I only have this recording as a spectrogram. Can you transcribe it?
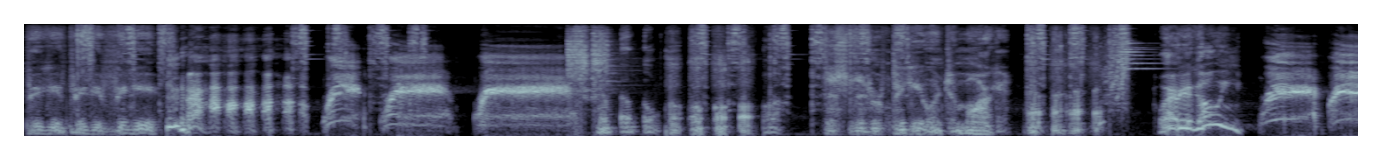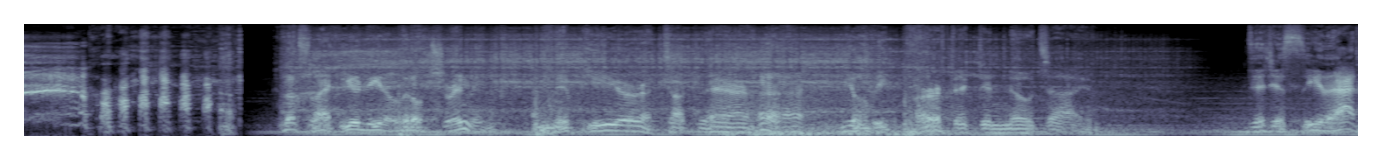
Piggy, piggy, piggy. this little piggy went to market. Where are you going? Looks like you need a little trimming. A nip here, a tuck there. You'll be perfect in no time. Did you see that?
